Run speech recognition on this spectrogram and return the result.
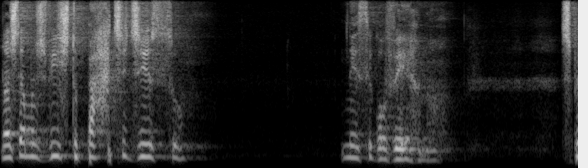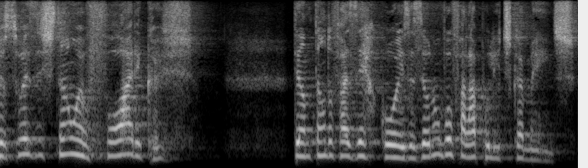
Nós temos visto parte disso nesse governo. As pessoas estão eufóricas tentando fazer coisas. Eu não vou falar politicamente,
